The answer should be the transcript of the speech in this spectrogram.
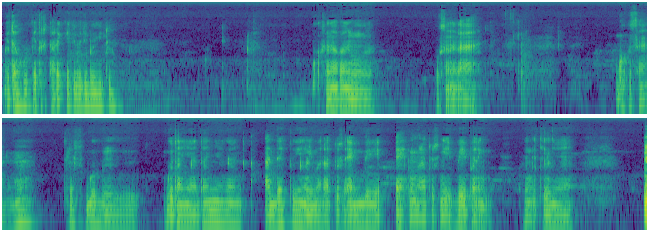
Gak tau gue kayak tertariknya tiba-tiba gitu. Gue ke sana kan gue ke sana lah. Gue ke sana terus gue beli gue tanya-tanya kan ada tuh yang 500 MB eh 500 GB paling paling kecilnya.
